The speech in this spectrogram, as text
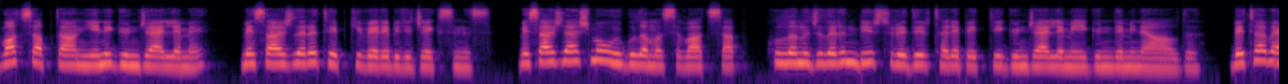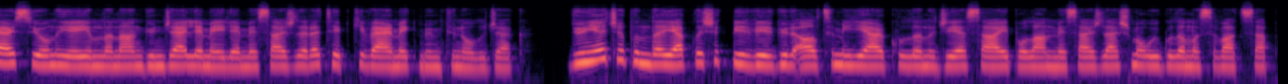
WhatsApp'tan yeni güncelleme, mesajlara tepki verebileceksiniz. Mesajlaşma uygulaması WhatsApp, kullanıcıların bir süredir talep ettiği güncellemeyi gündemine aldı. Beta versiyonu yayımlanan güncellemeyle mesajlara tepki vermek mümkün olacak. Dünya çapında yaklaşık 1,6 milyar kullanıcıya sahip olan mesajlaşma uygulaması WhatsApp,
